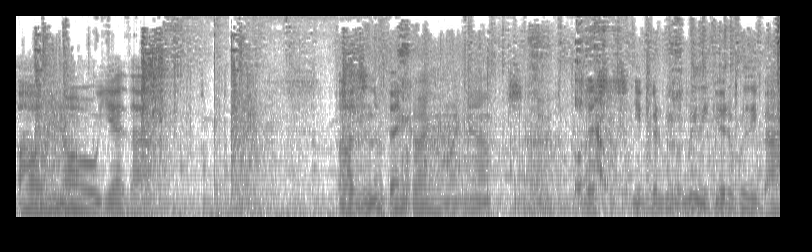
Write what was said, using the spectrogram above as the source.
oh no, yeah, that. Oh, there's an event going on right now, so this is either going to be really good or really bad.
